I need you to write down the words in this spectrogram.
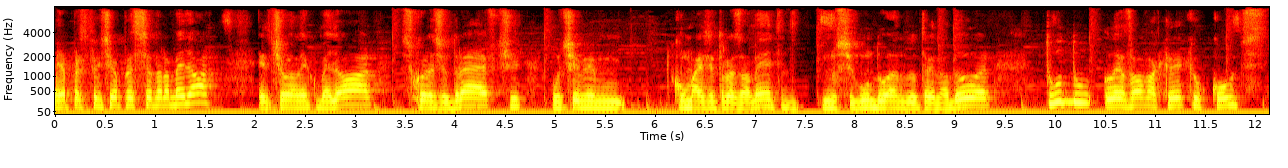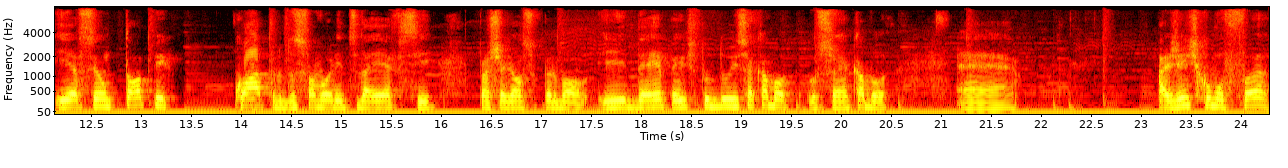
e a perspectiva para esse ano era melhor. Ele tinha um elenco melhor, escolhas de draft, um time com mais entrosamento no segundo ano do treinador. Tudo levava a crer que o Colts ia ser um top 4 dos favoritos da AFC para chegar ao Super Bowl. E de repente tudo isso acabou. O sonho acabou. É... A gente, como fã,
